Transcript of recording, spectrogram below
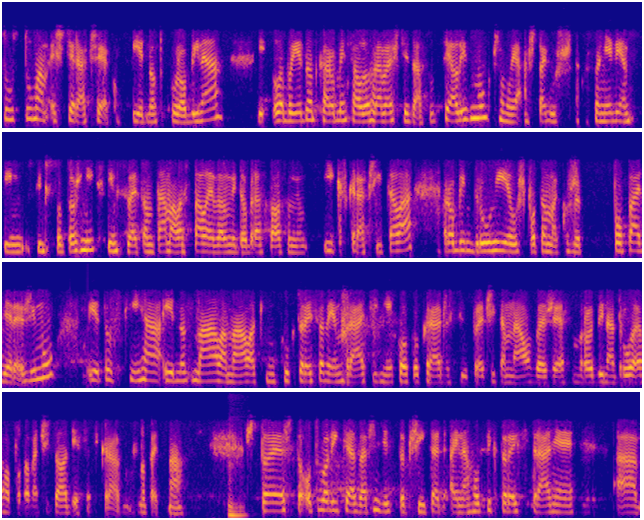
tu, tu mám ešte radšej ako jednotku Robina, lebo jednotka Robin sa odohráva ešte za socializmu, k čomu ja až tak už ako sa neviem s tým, s tým stotožniť, s tým svetom tam, ale stále je veľmi dobrá, stále som ju x krát čítala. Robin druhý je už potom akože po páde režimu. Je to kniha jedna z mála, mála kníh, ktorej sa viem vrátiť niekoľkokrát, že si ju prečítam naozaj, že ja som rodina druhého potom čítala 10 krát, možno 15. Mm. To je, že to otvoríte a začnete si to čítať aj na hoci ktorej strane a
